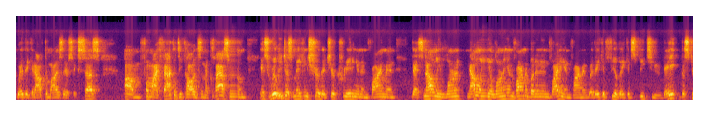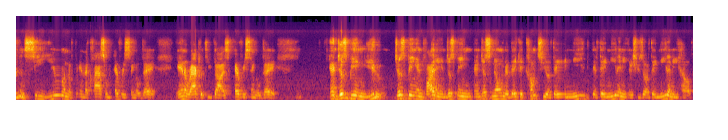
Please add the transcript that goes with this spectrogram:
where they could optimize their success um, for my faculty colleagues in the classroom, it's really just making sure that you're creating an environment that's not only learn not only a learning environment but an inviting environment where they could feel they could speak to you. They the students see you in the in the classroom every single day they interact with you guys every single day and just being you just being inviting and just being and just knowing that they could come to you if they need if they need any issues or if they need any help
